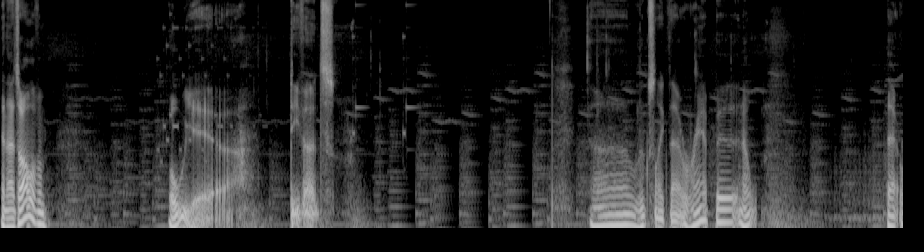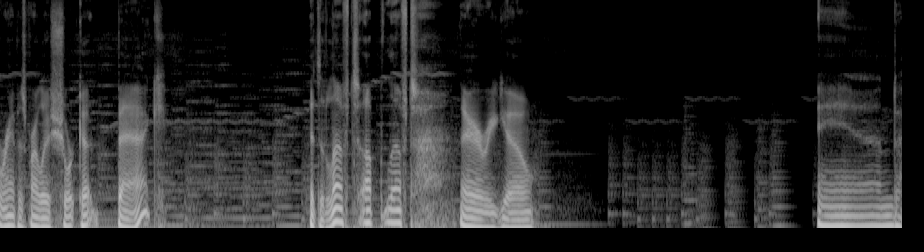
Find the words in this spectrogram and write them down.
And that's all of them. Oh yeah. Defense. Uh, looks like that ramp is... Nope. That ramp is probably a shortcut back. Hit to the left, up, left. There we go. And...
